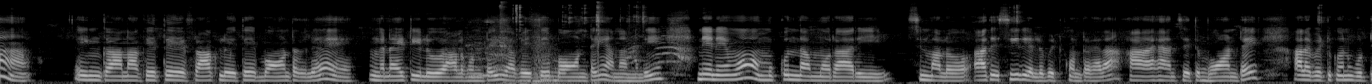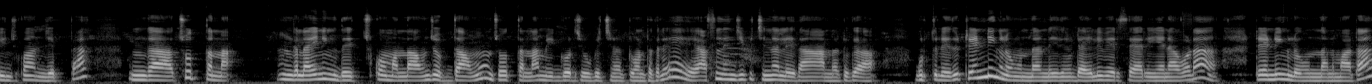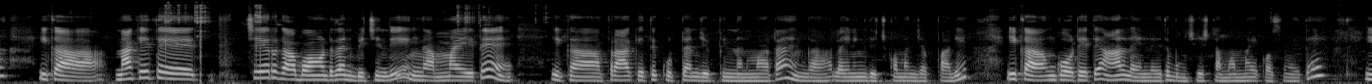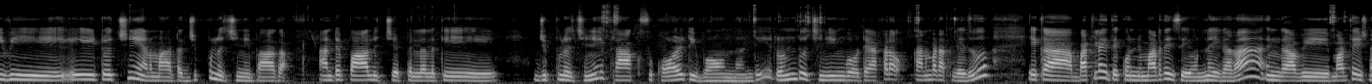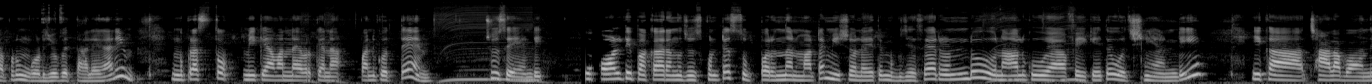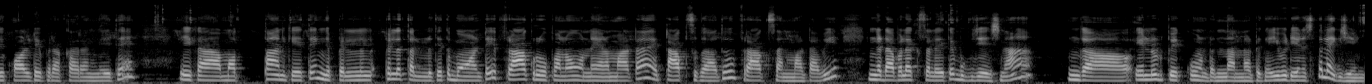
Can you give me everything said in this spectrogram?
ఇంకా నాకైతే ఫ్రాకులు అయితే బాగుంటుందిలే. ఇంకా నైటీలు అలాగుంటాయి అవి అయితే బాగుంటాయి అని అన్నది. నేనేమో ముకుంద మురారి సినిమాలో అదే సీరియల్లో పెట్టుకుంటారు కదా ఆ హ్యాండ్స్ అయితే బాగుంటాయి. అలా పెట్టుకొని కుట్టించుకో అని చెప్పా. ఇంకా చూస్తున్నా. ఇంకా లైనింగ్ తెచ్చుకోమందాము చెప్దాము. చూస్తున్నా మీకు కూడా చూపించినట్టు ఉంటుందిలే. అసలు నేను చూపించినా లేదా అన్నట్టుగా గుర్తులేదు. ట్రెండింగ్లో ఉందండి ఇది డైలీ వేర్ శారీ అయినా కూడా ట్రెండింగ్లో ఉందన్నమాట. ఇక నాకైతే చీరగా బాగుంటుంది అనిపించింది. ఇంకా అమ్మాయి అయితే ఇక ఫ్రాక్ అయితే కుట్టని అని చెప్పిందనమాట ఇంకా లైనింగ్ తెచ్చుకోమని చెప్పాలి. ఇక ఇంకోటి అయితే ఆన్లైన్లో అయితే బుక్ చేసినాం అమ్మాయి కోసం అయితే. ఇవి ఇటు వచ్చినాయి అనమాట జిప్పులు వచ్చినాయి బాగా. అంటే పాలు ఇచ్చే పిల్లలకి జిప్పులు వచ్చినాయి ఫ్రాక్స్ క్వాలిటీ బాగుందండి రెండు వచ్చినాయి ఇంకోటి అక్కడ కనబడట్లేదు. ఇక బట్టలు అయితే కొన్ని మడతీసే ఉన్నాయి కదా ఇంకా అవి మడతేసినప్పుడు ఇంకోటి చూపెత్తాలే కానీ ఇంక ప్రస్తుతం మీకు ఏమన్నా ఎవరికైనా పనికొస్తే చూసేయండి. క్వాలిటీ ప్రకారంగా చూసుకుంటే సూపర్ ఉందన్నమాట మీషోలో అయితే బుక్ చేసా. రెండు నాలుగు యాభైకి అయితే వచ్చినాయండి. ఇక చాలా బాగుంది క్వాలిటీ ప్రకారంగా అయితే. ఇక మొత్తం దానికైతే ఇంక పిల్ల పిల్ల తల్లులకైతే బాగుంటాయి. ఫ్రాక్ రూపంలో ఉన్నాయన్నమాట. టాప్స్ కాదు ఫ్రాక్స్ అనమాట అవి. ఇంకా డబల్ ఎక్సెల్ అయితే బుక్ చేసిన ఇంకా ఎల్లుడిపు ఎక్కువ ఉంటుంది అన్నట్టుగా ఈ వీడియో నచ్చితే లైక్ చేయండి.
